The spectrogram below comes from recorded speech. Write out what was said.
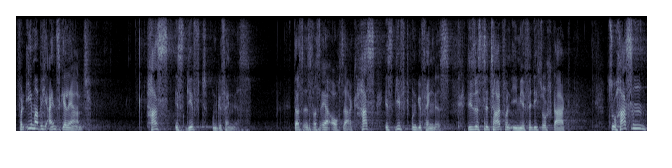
von ihm habe ich eins gelernt. Hass ist Gift und Gefängnis. Das ist, was er auch sagt. Hass ist Gift und Gefängnis. Dieses Zitat von ihm hier finde ich so stark. Zu hassen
